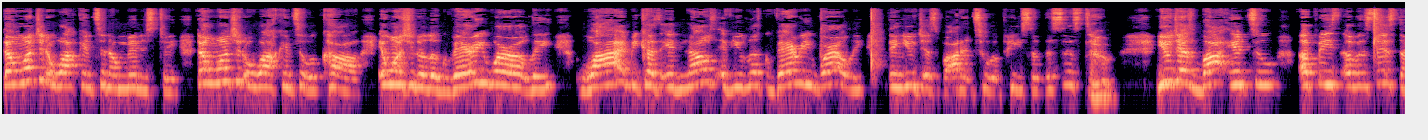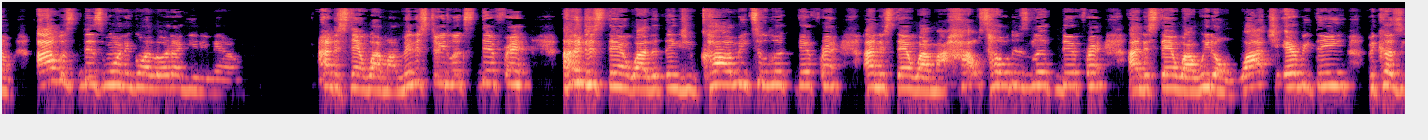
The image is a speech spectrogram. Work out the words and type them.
Don't want you to walk into no ministry. Don't want you to walk into a call. It wants you to look very worldly. Why? Because it knows if you look very worldly, then you just bought into a piece of the system. You just bought into a piece of the system. I was this morning going, Lord, I get it now. I understand why my ministry looks different. I understand why the things you call me to look different. I understand why my householders look different. I understand why we don't watch everything because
